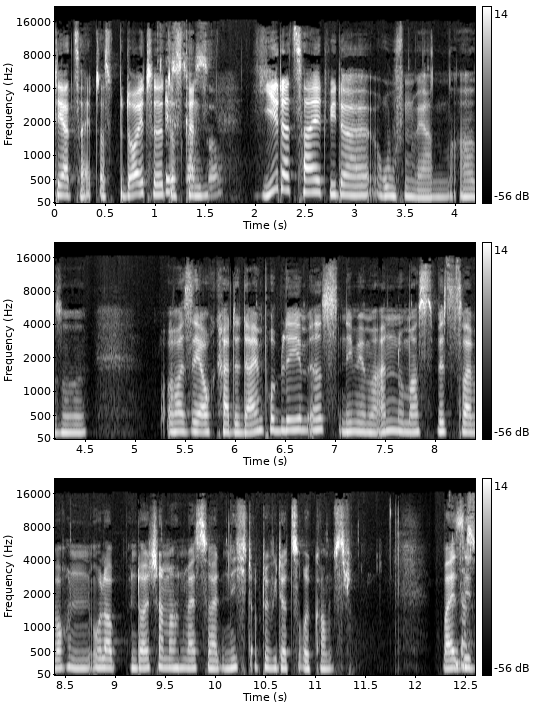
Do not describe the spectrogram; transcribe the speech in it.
Derzeit. Das bedeutet, das, das kann so? jederzeit widerrufen werden. Also, was ja auch gerade dein Problem ist, nehmen wir mal an, du machst, willst zwei Wochen Urlaub in Deutschland machen, weißt du halt nicht, ob du wieder zurückkommst. Weil sie,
